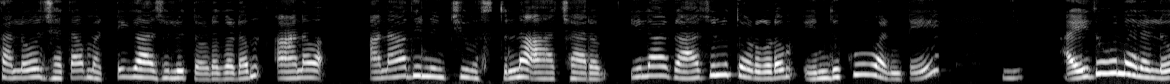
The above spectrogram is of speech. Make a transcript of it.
తలో జత మట్టి గాజులు తొడగడం ఆన అనాది నుంచి వస్తున్న ఆచారం. ఇలా గాజులు తొడగడం ఎందుకు అంటే ఐదవ నెలలో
